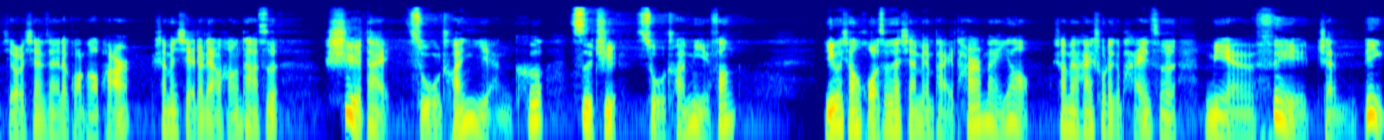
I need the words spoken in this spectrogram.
就是现在的广告牌，上面写着两行大字：“世代祖传眼科，自制祖传秘方。”一个小伙子在下面摆摊卖药，上面还竖了个牌子：“免费诊病。”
